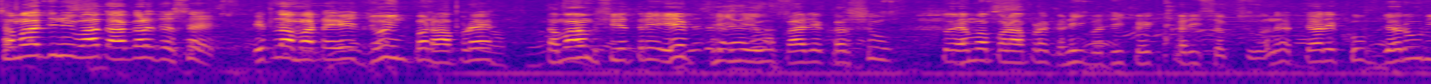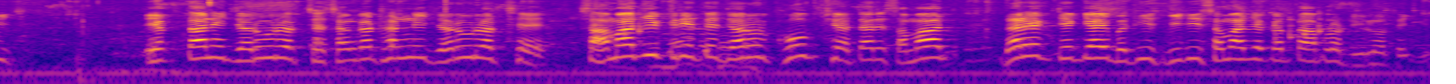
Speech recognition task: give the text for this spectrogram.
સમાજની વાત આગળ જશે. એટલા માટે એ જોઈને પણ આપણે તમામ ક્ષેત્રે એક થઈને એવું કાર્ય કરશું, તો એમાં પણ આપણે ઘણી બધી કંઈક કરી શકશું. અને અત્યારે ખૂબ જરૂરી છે. એકતાની જરૂરત છે, સંગઠનની જરૂરત છે. સામાજિક રીતે જરૂર ખૂબ છે. અત્યારે સમાજ દરેક જગ્યાએ બધી બીજી સમાજે કરતાં આપણો ઢીલો થઈ ગયો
